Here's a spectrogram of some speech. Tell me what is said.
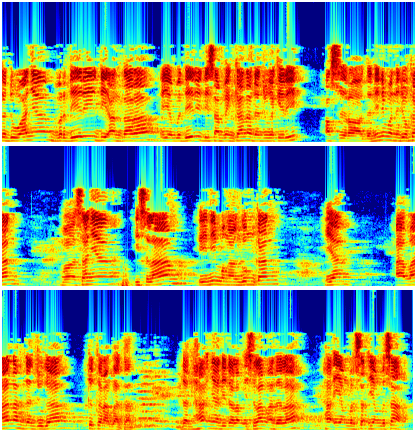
keduanya berdiri di antara yang berdiri di samping kanan dan juga kiri asirat. Dan ini menunjukkan bahwasanya Islam ini menganggungkan ya amanah dan juga kekerabatan. Dan haknya di dalam Islam adalah hak yang besar, yang besar.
